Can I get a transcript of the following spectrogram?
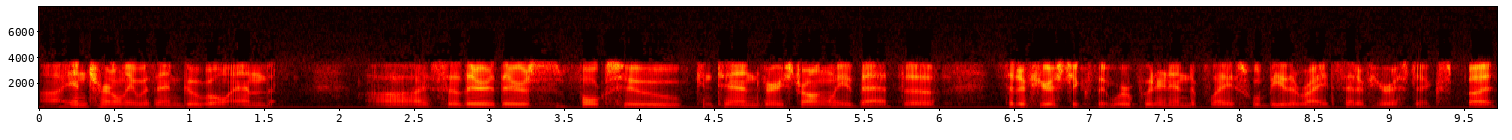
uh, internally within Google, and uh, so there, there's folks who contend very strongly that the set of heuristics that we're putting into place will be the right set of heuristics. But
